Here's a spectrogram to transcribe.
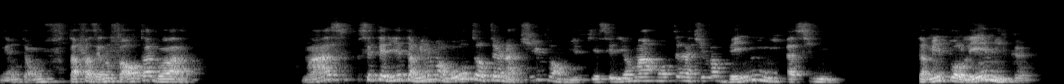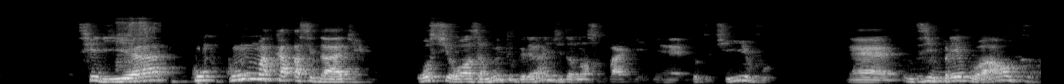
Né? Então, está fazendo falta agora. Mas você teria também uma outra alternativa, Almir, que seria uma alternativa bem, assim, também polêmica, seria com, com uma capacidade ociosa muito grande do nosso parque é, produtivo, é, desemprego alto,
